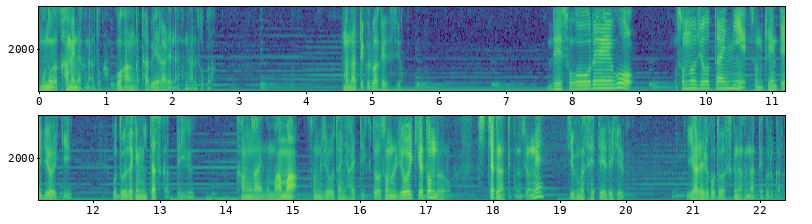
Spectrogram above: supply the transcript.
物が噛めなくなるとか。ご飯が食べられなくなるとか。まあなってくるわけですよ。でそれをその状態にその限定領域をどれだけ満たすかっていう考えのままその状態に入っていくとその領域がどんどんちっちゃくなっていくんですよね。自分が設定できる。やれることが少なくなってくるから。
